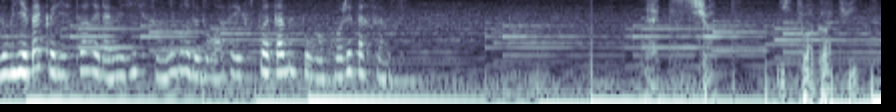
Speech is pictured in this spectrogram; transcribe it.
N'oubliez pas que l'histoire et la musique sont libres de droit et exploitables pour vos projets personnels. Nest histoire gratuite.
